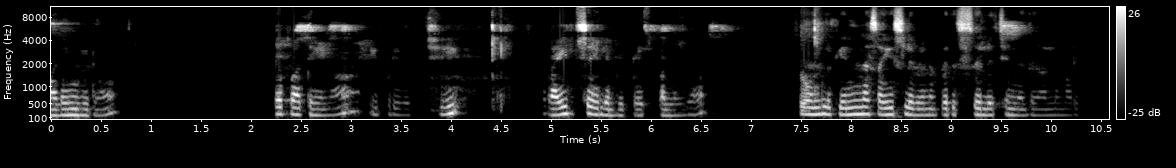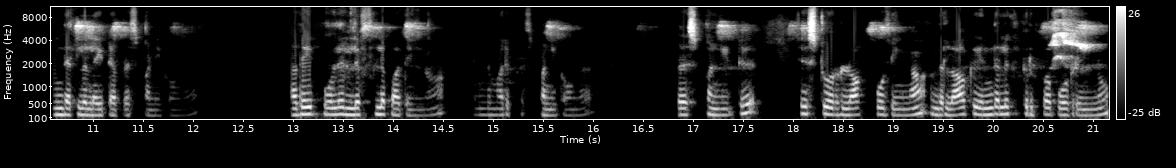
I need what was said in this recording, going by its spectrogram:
மடங்கிடும். இப்போ பார்த்தீங்கன்னா இப்படி வச்சு ரைட் சைடில் இப்படி ப்ரெஸ் பண்ணுங்க. ஸோ உங்களுக்கு என்ன சைஸில் வேணும்? பெருசு இல்லை சின்னது? அந்த மாதிரி இந்த இடத்துல லைட்டாக ப்ரெஸ் பண்ணிக்கோங்க. அதே போல் லெஃப்டில் பார்த்தீங்கன்னா இந்த மாதிரி ப்ரெஸ் பண்ணிக்கோங்க. ப்ரெஸ் பண்ணிவிட்டு ஜஸ்ட் ஒரு லாக் போட்டிங்கன்னா அந்த லாக் எந்த அளவுக்கு grip-ஆ போடுறீங்களோ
